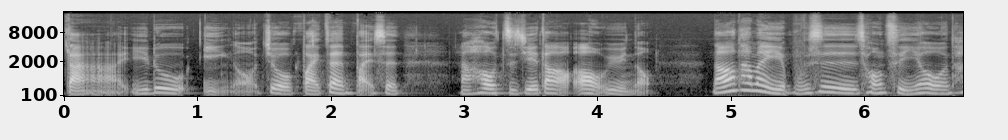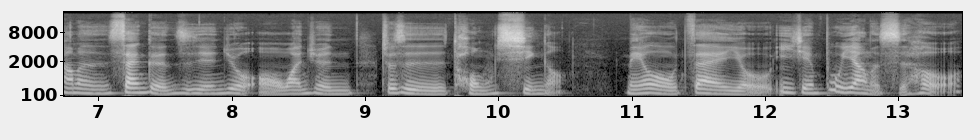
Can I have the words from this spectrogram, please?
打一路赢哦，就百战百胜，然后直接到奥运哦。然后他们也不是从此以后，他们三个人之间就哦完全就是同心哦，没有再有意见不一样的时候哦。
